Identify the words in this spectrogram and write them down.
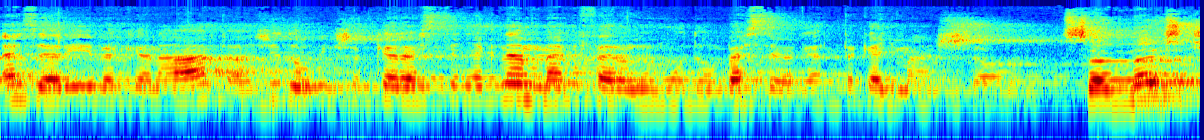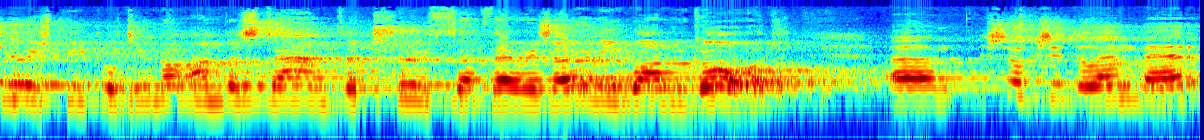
Ezer éveken át a zsidók és a keresztények nem megfelelő módon beszélgettek egymással. So most Jewish people do not understand the truth that there is only one God Sok zsidó ember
